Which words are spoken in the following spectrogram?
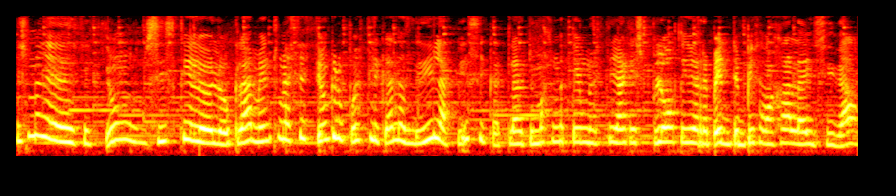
es una excepción, si es que lo, lo, claramente una excepción que no puede explicar las leyes de la física. Claro, tú imagínate una estrella que explota y de repente empieza a bajar la densidad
